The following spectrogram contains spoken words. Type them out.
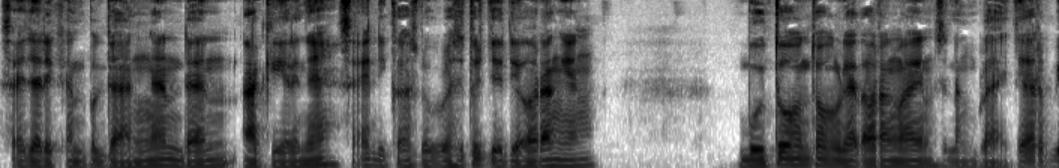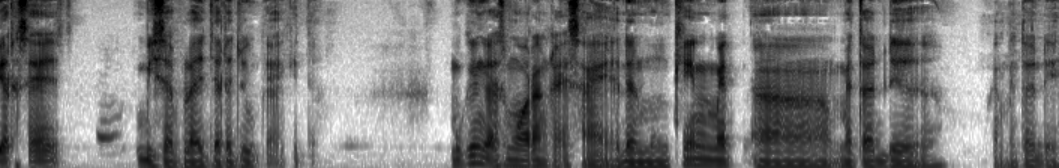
saya jadikan pegangan dan akhirnya saya di kelas 12 itu jadi orang yang butuh untuk lihat orang lain sedang belajar biar saya bisa belajar juga gitu. Mungkin nggak semua orang kayak saya dan mungkin met, uh, metode bukan metode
